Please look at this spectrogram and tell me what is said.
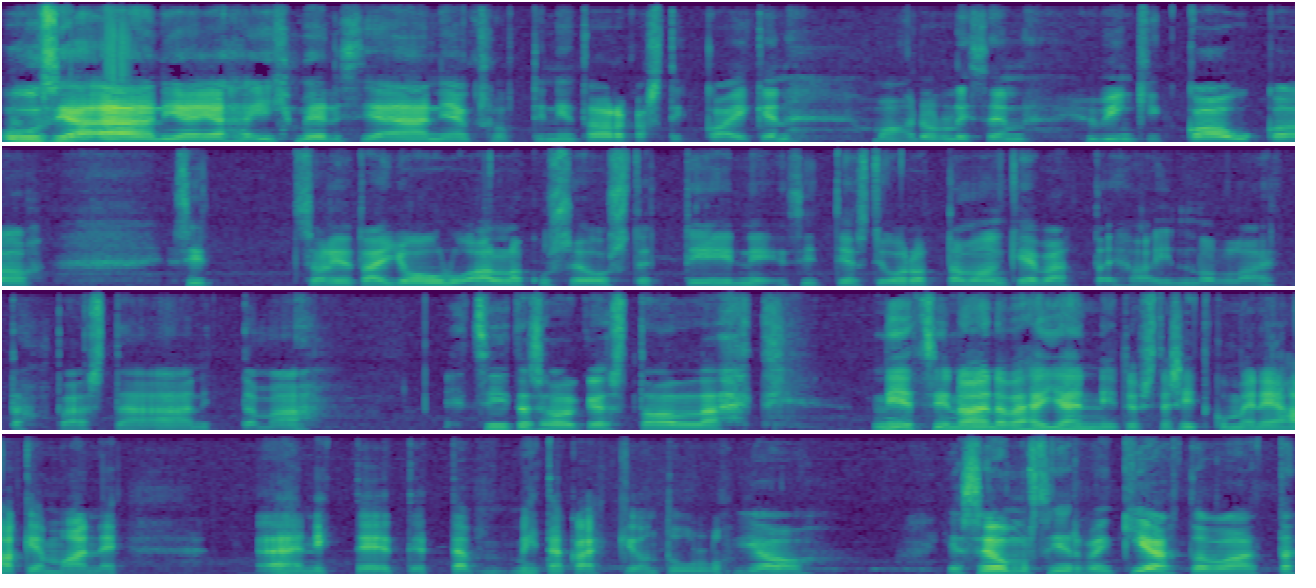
uusia ääniä ja ihmeellisiä ääniä, kun otti niin tarkasti kaiken mahdollisen hyvinkin kaukaa. Sitten se oli jotain joulualla, kun se ostettiin, niin sitten tietysti odottamaan kevättä ihan innolla, että päästään äänittämään. Et siitä se oikeastaan lähti. Niin, että siinä on aina vähän jännitystä sit, kun menee hakemaan ne äänitteet, että mitä kaikki on tullut. Joo. Ja se on musta hirveän kiehtovaa, että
